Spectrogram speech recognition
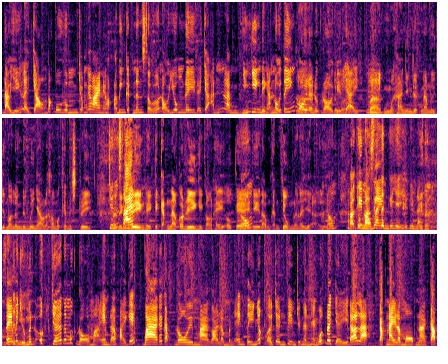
đạo diễn lại chọn bắt bu gum trong cái vai này hoặc là biên kịch nên sửa nội dung đi để cho ảnh làm diễn viên điện ảnh nổi tiếng thôi Dạ, là được rồi kiểu rồi. vậy và Ừ. hai nhân vật nam nữ chính mỗi lần đứng với nhau là không có chemistry Chính mà đứng xác. riêng thì cái cảnh nào có riêng thì còn thấy ok Đúng. chứ đóng cảnh chung là nó dở đúng và khi mà xem tin cái gì cái phim này xem mà Diệu. Minh ức chế tới mức độ mà em đã phải ghép ba cái cặp đôi mà gọi là mình anti nhất ở trên phim truyền hình Hàn Quốc đó chị đó là cặp này là một nè cặp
